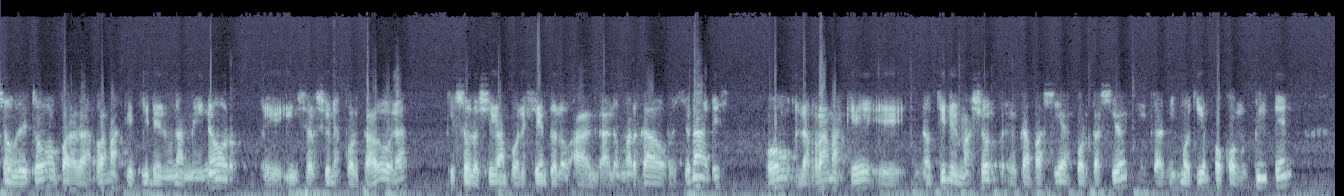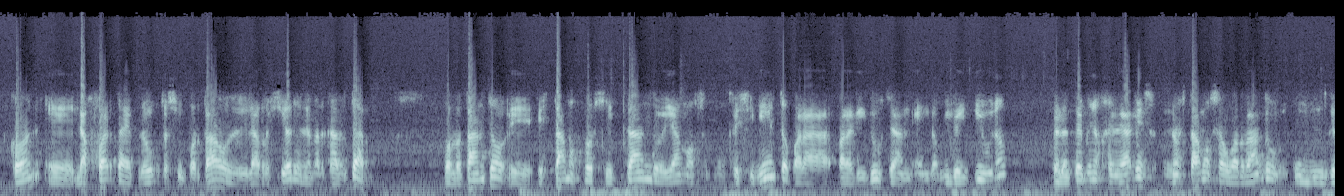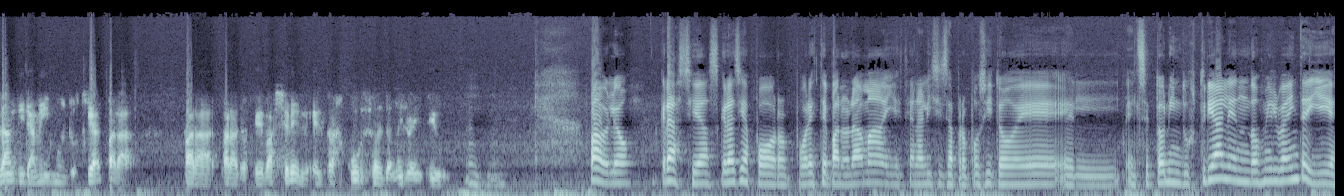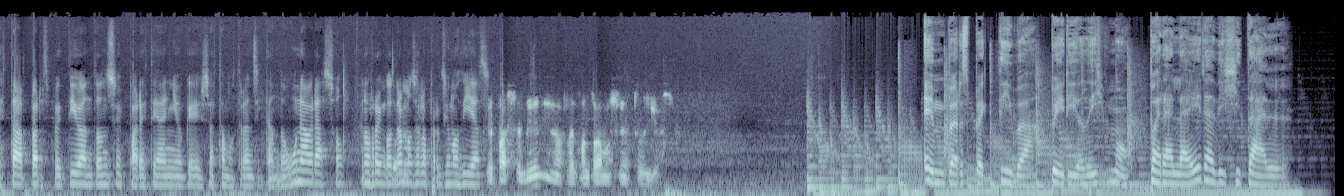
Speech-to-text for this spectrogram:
sobre todo para las ramas que tienen una menor eh, inserción exportadora, que solo llegan, por ejemplo, a los mercados regionales, o las ramas que eh, no tienen mayor eh, capacidad de exportación y que al mismo tiempo compiten con eh, la oferta de productos importados de la región en el mercado interno. Por lo tanto, estamos proyectando, digamos, un crecimiento para, para la industria en, 2021, pero en términos generales no estamos aguardando un, gran dinamismo industrial para, para, para, lo que va a ser el, transcurso del 2021. Pablo, Gracias, gracias por, por este panorama y este análisis a propósito del de el sector industrial en 2020 y esta perspectiva entonces para este año que ya estamos transitando. Un abrazo, nos reencontramos en los próximos días. Que pasen bien y nos reencontramos en estos días. En perspectiva, periodismo para la era digital.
